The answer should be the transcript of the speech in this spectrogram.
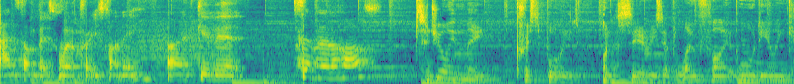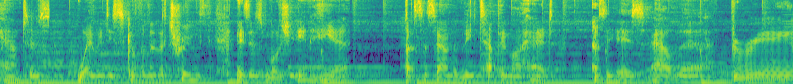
and some bits were pretty funny. I'd give it seven and a half. So join me, Chris Boyd, on a series of lo fi audio encounters where we discover that the truth is as much in here, that's the sound of me tapping my head, as it is out there. Really good. That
